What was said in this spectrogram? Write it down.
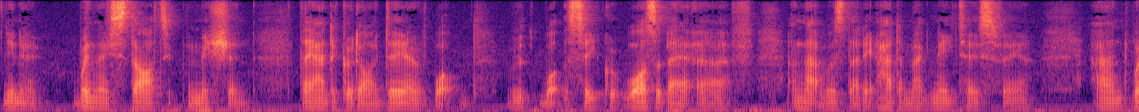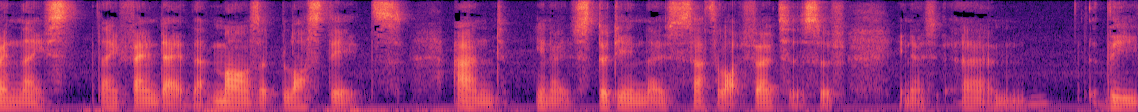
you know when they started the mission, they had a good idea of what what the secret was about Earth, and that was that it had a magnetosphere. And when they they found out that Mars had lost its, and you know studying those satellite photos of you know um, the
